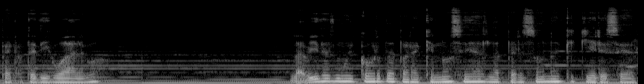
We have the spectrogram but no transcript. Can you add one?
Pero te digo algo, la vida es muy corta para que no seas la persona que quieres ser.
